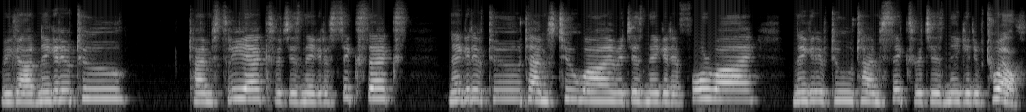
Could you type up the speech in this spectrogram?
We got negative 2 times 3x, which is negative 6x, negative 2 times 2y, which is negative 4y, negative 2 times 6, which is negative 12.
